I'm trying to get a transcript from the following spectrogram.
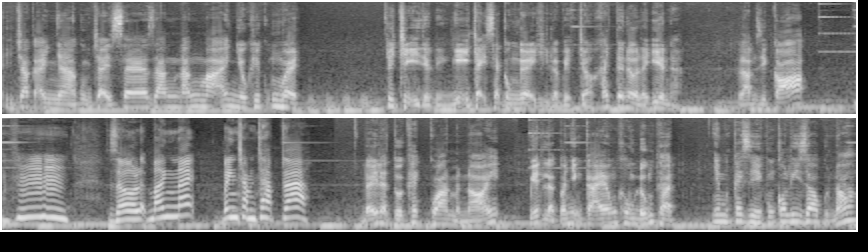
Thì chắc anh nhà cũng chạy xe răng nắng mãi Nhiều khi cũng mệt. Chứ chị thì nghĩ chạy xe công nghệ chỉ là việc chở khách tới nơi là yên hả Làm gì có. Giờ lại bênh đấy. Bênh chằm chạp ra. Đấy là tôi khách quan mà nói. Biết là có những cái ông không đúng thật Nhưng mà cái gì cũng có lý do của nó.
